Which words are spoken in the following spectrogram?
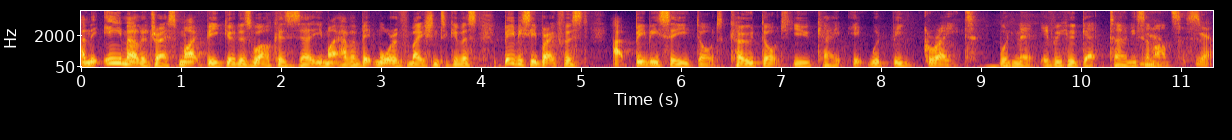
And the email address might be good as well because uh, you might have a bit more information to give us. BBC Breakfast at bbc.co.uk. It would be great, wouldn't it, if we could get Tony some answers. Yeah.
